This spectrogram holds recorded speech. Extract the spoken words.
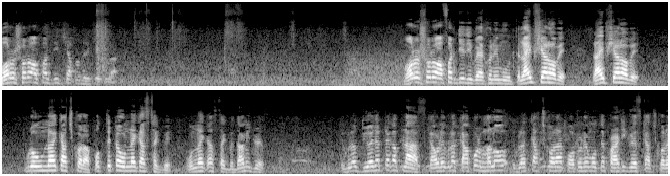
বড় সড়ো অফার দিচ্ছি আপনাদেরকে এগুলা। বড় সড়ো অফার দিয়ে দিব এখন এই মুহূর্তে। লাইভ শেয়ার হবে লাইভ শেয়ার হবে। পুরো অন্যায় কাজ করা, প্রত্যেকটা অন্যায় কাজ থাকবে, অন্যায় কাজ থাকবে, দামি ড্রেস এগুলো দুই হাজার টাকা প্লাস কারণ এগুলো কাপড় ভালো, এগুলো কাজ করা কটনের মধ্যে পার্টি ড্রেস কাজ করা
